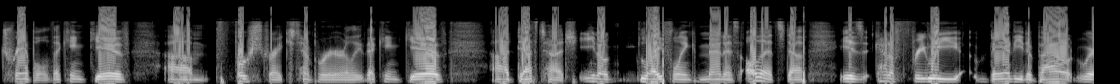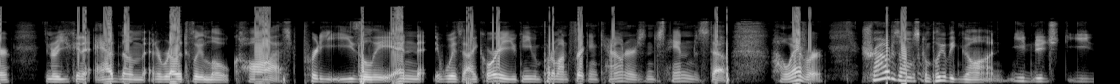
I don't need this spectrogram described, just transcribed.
trample, that can give um, first strikes temporarily, that can give uh, death touch, you know, lifelink, menace, all that stuff is kind of freely bandied about where, you know, you can add them at a relatively low cost pretty easily. And with Ikoria, you can even put them on freaking counters and just hand them to stuff. However, Shroud is almost completely gone. You, you, you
